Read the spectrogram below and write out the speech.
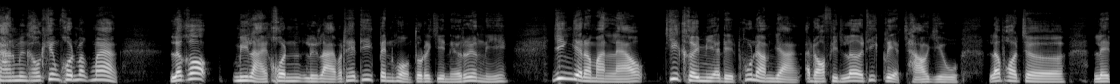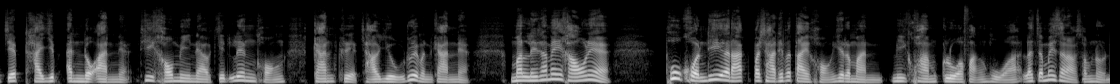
การเมืองเขาเข้มข้นมากๆ แล้วก็มีหลายคนหรือหลายประเทศที่เป็นห่วงตุรกีในเรื่องนี้ ยิ่งเยอรมันแล้ว ที่เคยมีอดีตผู้นำอย่างอดอล์ฟฮิตเลอร์ที่เกลียดชาวยิว แล้วพอเจอเรเจปไทยิปแอร์โดอันเนี่ยที่เขามีแนวคิดเรื่องของการเกลียดชาวยิวด้วยเหมือนกันเนี่ยมันเลยทำให้เขาเนี่ยผู้คนที่รักประชาธิปไตยของเยอรมันมีความกลัวฝังหัว และจะไม่สนับสนุน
